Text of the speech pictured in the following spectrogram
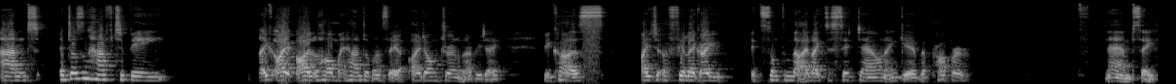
And it doesn't have to be like I, I'll hold my hand up and say I don't journal every day because I, feel like I it's something that I like to sit down and give a proper um say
